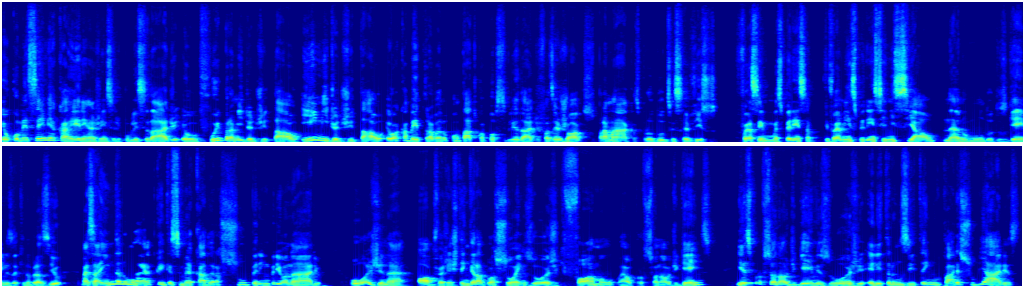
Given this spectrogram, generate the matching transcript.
eu comecei minha carreira em agência de publicidade, eu fui para mídia digital e em mídia digital eu acabei travando contato com a possibilidade de fazer jogos para marcas, produtos e serviços. Foi assim, uma experiência que foi a minha experiência inicial, né, no mundo dos games aqui no Brasil, mas ainda numa época em que esse mercado era super embrionário. Hoje, né, óbvio, a gente tem graduações hoje que formam né, o profissional de games, e esse profissional de games hoje, ele transita em várias sub-áreas.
